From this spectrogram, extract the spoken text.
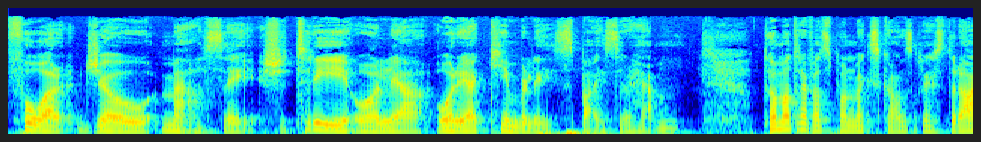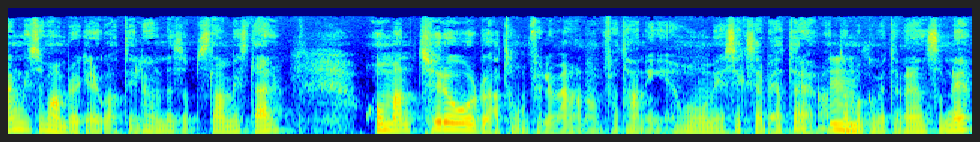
får Joe med sig 23-åriga åriga Kimberly Spicer hem. De har träffats på en mexikansk restaurang som han brukar gå till, han är som stammis där. Och man tror då att hon följer med honom för att han är, hon är sexarbetare, att de Mm. har kommit överens om det.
